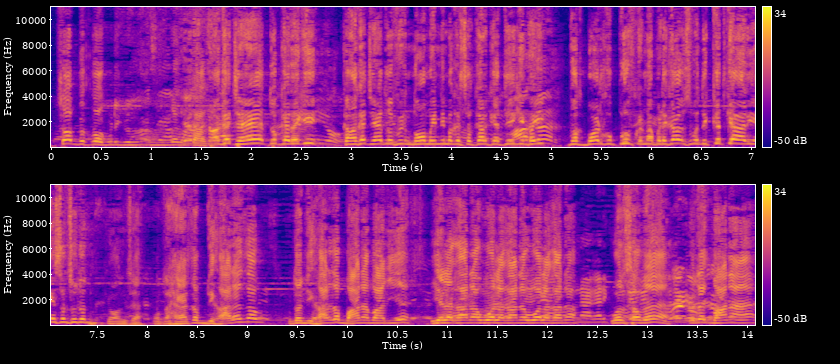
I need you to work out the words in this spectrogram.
सब कागज़ कागज़ है तो कह रहे कि कागज़ है तो फिर नौ महीने में अगर सरकार कहती है कि भाई वक्त बोर्ड को प्रूफ करना पड़ेगा उसमें दिक्कत क्या आ रही है संशोधन में? कौन सा? वो तो है सब दिखा रहे हैं सब। वो तो दिखा रहे हैं, सब बहानाबाजी है। ये लगाना वो लगाना वो लगाना। वो सब है। वो तो एक बहाना है।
